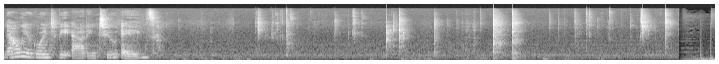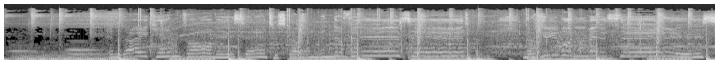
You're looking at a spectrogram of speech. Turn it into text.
Now we are going to be adding two eggs promise Santa's coming to visit. No, he wouldn't miss this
